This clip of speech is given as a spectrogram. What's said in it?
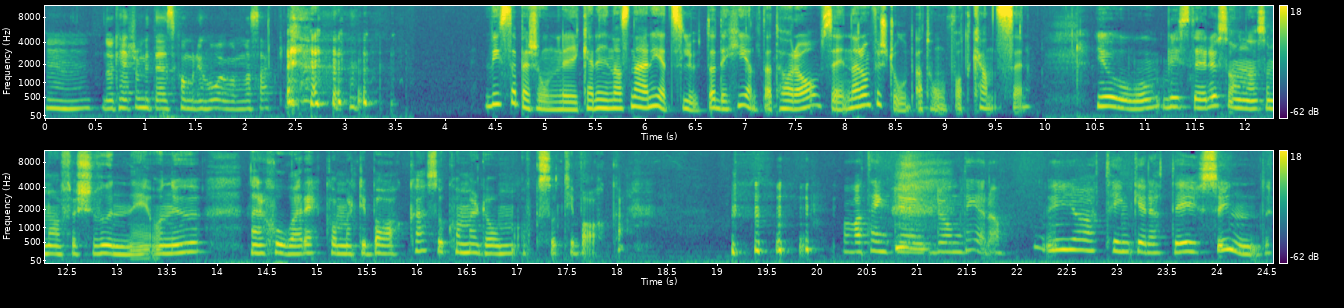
mm. Då kanske de inte ens kommer ihåg vad man sagt. Vissa personer i Karinas närhet slutade helt att höra av sig när de förstod att hon fått cancer. Jo, visst är det sådana som har försvunnit och nu när HR kommer tillbaka så kommer de också tillbaka. Och vad tänker du om det då? Jag tänker att det är synd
